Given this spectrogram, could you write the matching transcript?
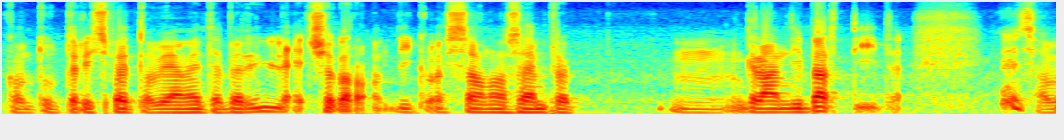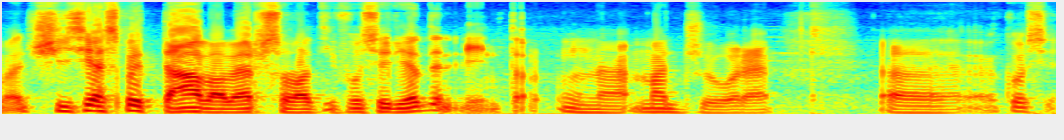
con tutto il rispetto ovviamente per il Lecce, però dico sono sempre mh, mm, grandi partite. E, insomma, ci si aspettava verso la tifoseria dell'Inter una maggiore, uh, così,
